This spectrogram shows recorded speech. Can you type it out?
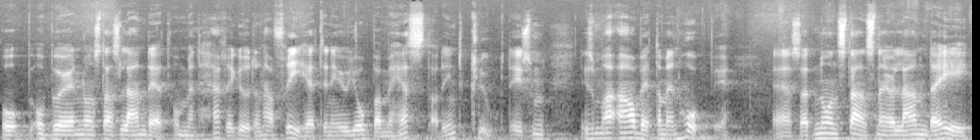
Och, och började någonstans landa i att, oh, men herregud, den här friheten är att jobba med hästar. Det är inte klokt. Det är som, det är som att arbeta med en hobby. Eh, så att någonstans när jag landade i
